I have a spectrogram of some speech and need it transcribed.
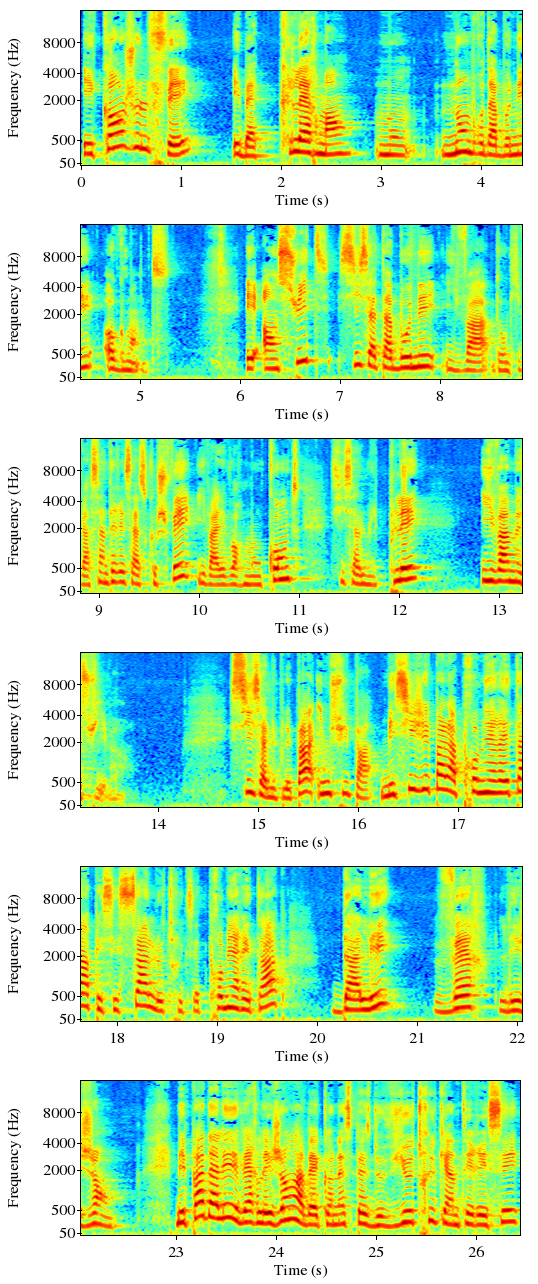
Et quand je le fais, eh bien, clairement, mon nombre d'abonnés augmente. Et ensuite, si cet abonné, il va donc il va s'intéresser à ce que je fais, il va aller voir mon compte, si ça lui plaît, il va me suivre. Si ça lui plaît pas, il me suit pas. Mais si j'ai pas la première étape et c'est ça le truc, cette première étape d'aller vers les gens, mais pas d'aller vers les gens avec un espèce de vieux truc intéressé.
